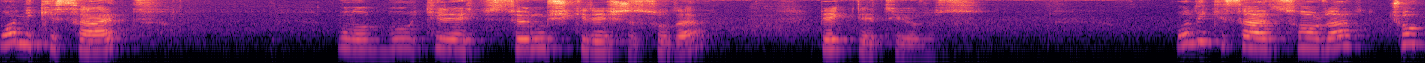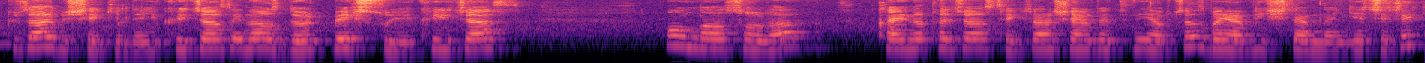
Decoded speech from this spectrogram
12 saat bunu bu kireç, sönmüş kireçli suda bekletiyoruz. 12 saat sonra çok güzel bir şekilde yıkayacağız. En az 4-5 su yıkayacağız. Ondan sonra kaynatacağız. Tekrar şerbetini yapacağız. Bayağı bir işlemden geçecek.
